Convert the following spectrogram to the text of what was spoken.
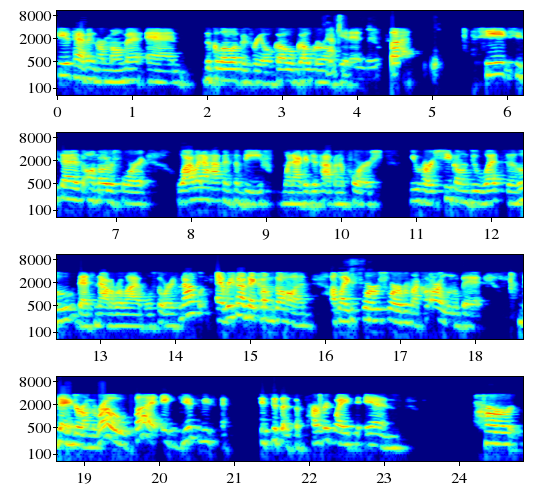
she is having her moment and the glow up is real. Go go girl, Absolutely. get it. But she she says on Motorsport, why would I hop in some beef when I could just hop in a Porsche? You heard she gonna do what to who? That's not a reliable source. And I was like, every time that comes on, I'm like swerve, swerve in my car a little bit. Danger on the road, but it gives me it's just it's a perfect way to end her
